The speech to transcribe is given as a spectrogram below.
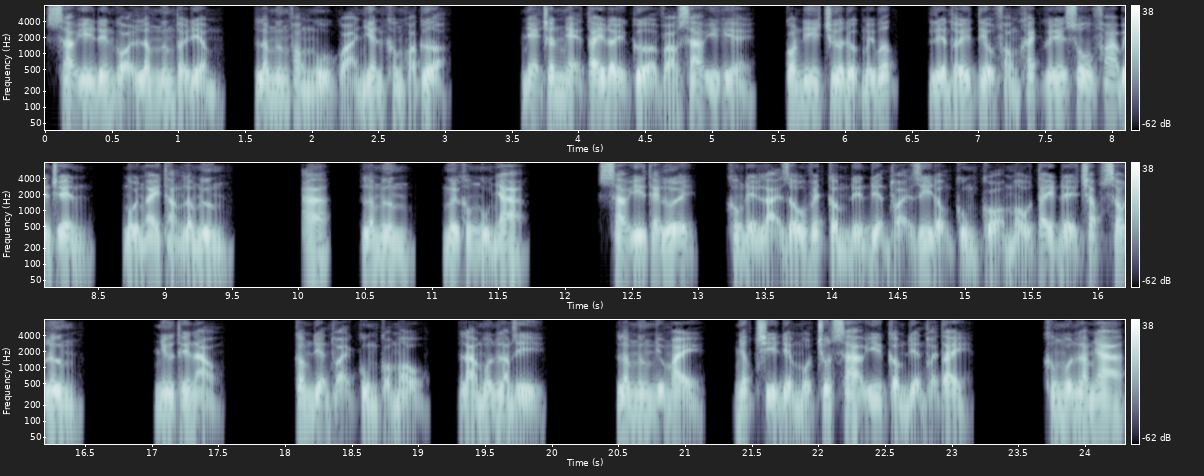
Sa y đến gọi lâm ngưng thời điểm, lâm ngưng phòng ngủ quả nhiên không khóa cửa. Nhẹ chân nhẹ tay đẩy cửa vào sa y ỉa còn đi chưa được mấy bước, liền thấy tiểu phòng khách ghế sofa bên trên, ngồi ngay thẳng lâm ngưng. A, lâm ngưng, ngươi không ngủ nha. Sa y thẻ lưỡi, không để lại dấu vết cầm đến điện thoại di động cùng cọ màu tay để chắp sau lưng. Như thế nào? Cầm điện thoại cùng cọ màu, là muốn làm gì? Lâm ngưng nhíu mày, nhấp chỉ điểm một chút xa y cầm điện thoại tay. Không muốn làm nha,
